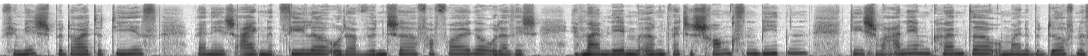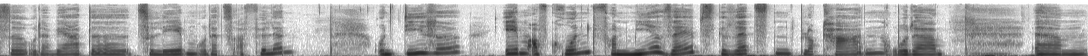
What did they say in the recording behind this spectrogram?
für mich bedeutet dies, wenn ich eigene Ziele oder Wünsche verfolge oder sich in meinem Leben irgendwelche Chancen bieten, die ich wahrnehmen könnte, um meine Bedürfnisse oder Werte zu leben oder zu erfüllen. Und diese eben aufgrund von mir selbst gesetzten Blockaden oder ähm,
